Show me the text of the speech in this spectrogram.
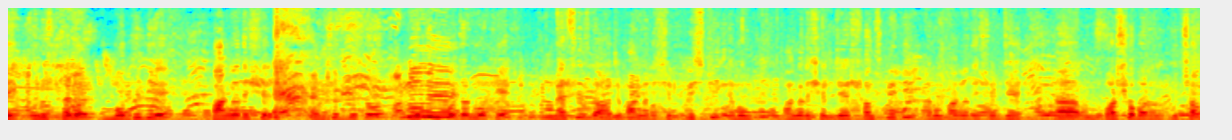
এই অনুষ্ঠানের মধ্যে দিয়ে বাংলাদেশের বংশোদ্ভূত নতুন প্রজন্মকে মেসেজ দেওয়া যে বাংলাদেশের কৃষ্টি এবং বাংলাদেশের যে সংস্কৃতি এবং বাংলাদেশের যে বর্ষবরণ উৎসব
